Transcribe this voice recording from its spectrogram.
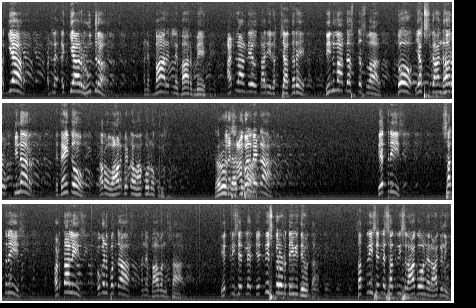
અગિયાર એટલે અગિયાર રુદ્ર. અને બાર એટલે બાર મેઘ. આટલા દેવ તારી રક્ષા કરે. દિનમાં દસ દસ વાર. તો યક્ષ ગાંધર કિન્નર કે દહીં તો તારો વાળ બેટા વાંકો ન કરી શકે. જરૂર સાંભળ બેટા. તેત્રીસ છત્રીસ અડતાલીસ ઓગણપચાસ અને બાવન સાર તેત્રીસ એટલે તેત્રીસ કરોડ દેવી દેવતા. છત્રીસ એટલે છત્રીસ રાગો અને રાગણી.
